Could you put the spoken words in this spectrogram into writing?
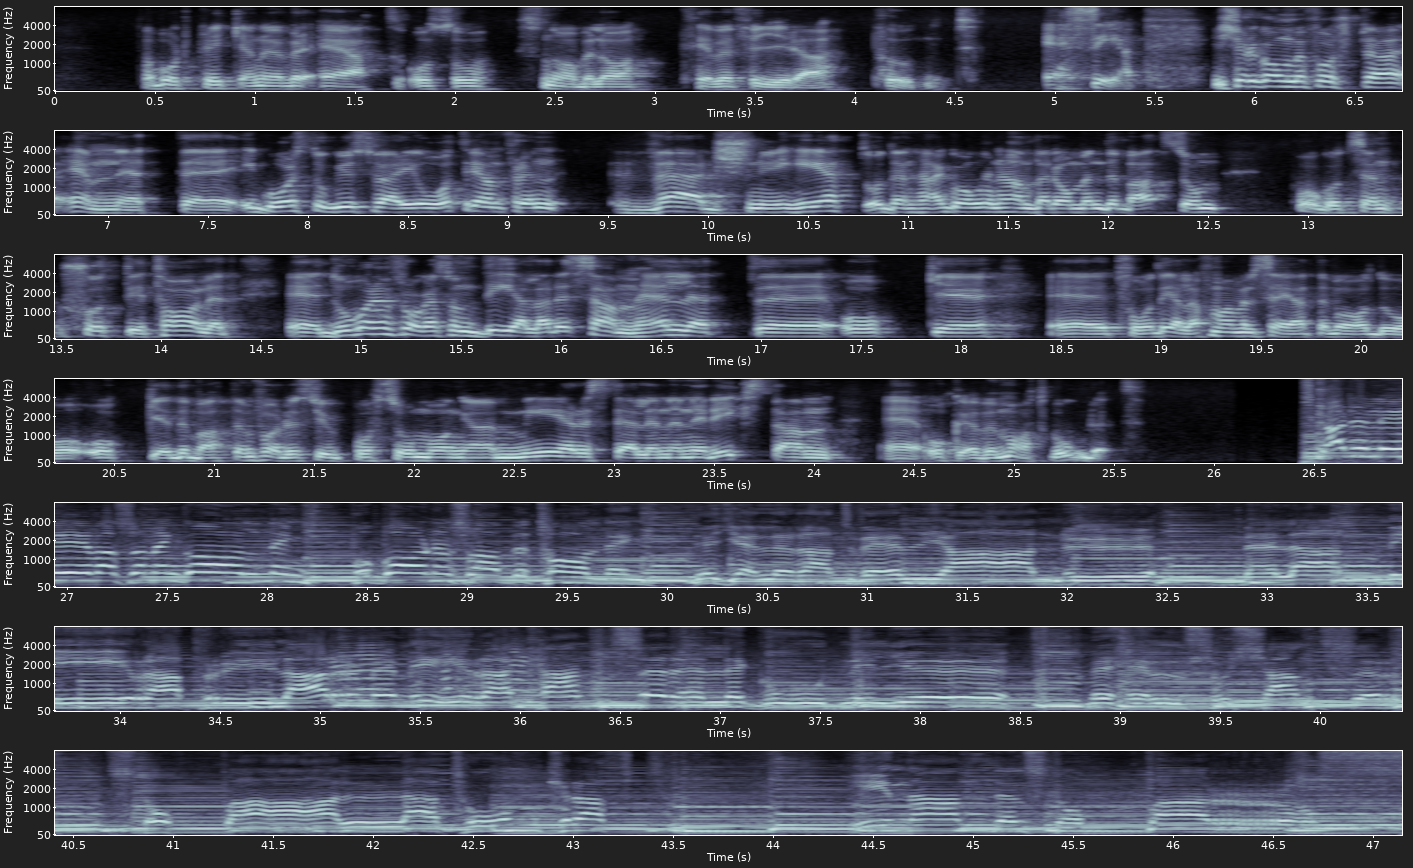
Ta bort prickarna över ät och så snabel tv4.se. Vi kör igång med första ämnet. Eh, Igår stod ju Sverige återigen för en världsnyhet och den här gången handlar det om en debatt som pågått sedan 70-talet. Eh, Då var det en fråga som delade samhället eh, och eh, eh två delar får man väl säga att det var då och eh, debatten fördes ju på så många mer ställen än i riksdagen eh, och över matbordet. Ska du leva som en galning på barnens avbetalning? Det gäller att välja nu mellan mera prylar med mera cancer eller god miljö med hälsochanser. Stoppa all atomkraft innan den stoppar oss.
